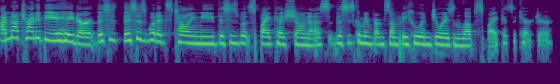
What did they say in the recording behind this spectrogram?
I'm not trying to be a hater. This is this is what it's telling me. This is what Spike has shown us. This is coming from somebody who enjoys and loves Spike as a character.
